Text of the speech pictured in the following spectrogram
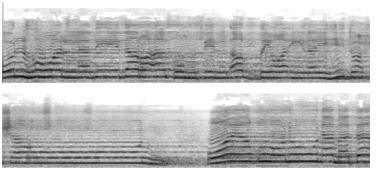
قل هو الذي ذرأكم في الأرض وإليه تحشرون ويقولون متى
